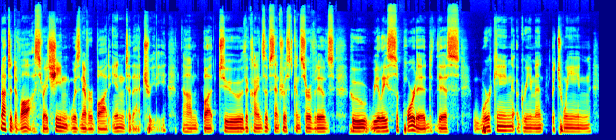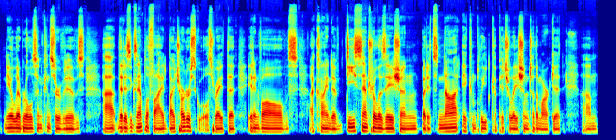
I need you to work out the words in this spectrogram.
not to DeVos, right? She was never bought into that treaty, um, but to the kinds of centrist conservatives who really supported this working agreement between neoliberals and conservatives uh, that is exemplified by charter schools, right? That it involves a kind of decentralization, but it's not a complete capitulation to the market. Um,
